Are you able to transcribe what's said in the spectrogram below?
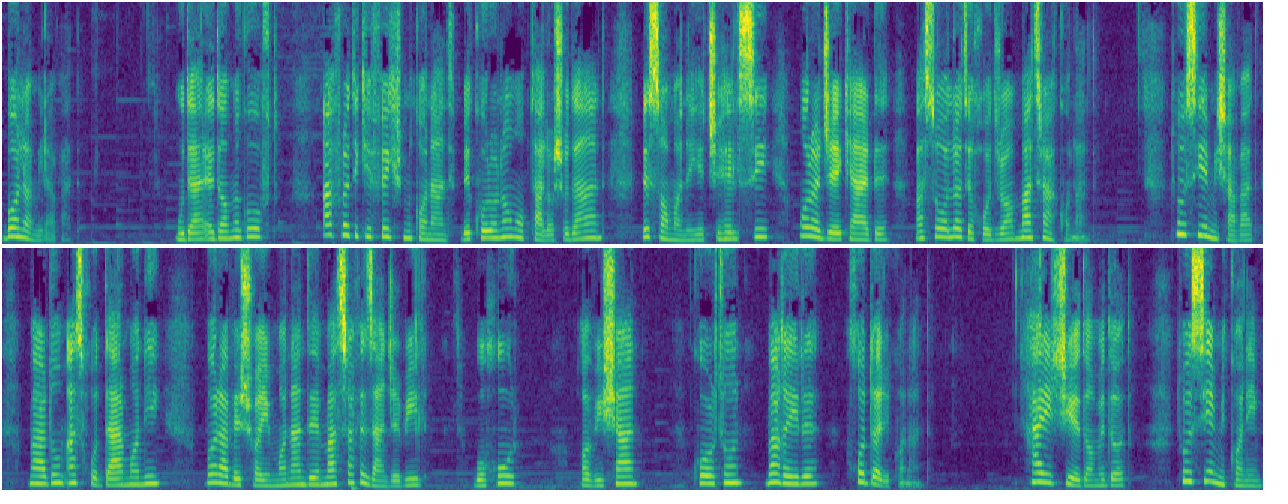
بالا می رود. او در ادامه گفت افرادی که فکر می کنند به کرونا مبتلا شدند به سامانه چهل سی مراجعه کرده و سوالات خود را مطرح کنند. توصیه می شود مردم از خود درمانی با روش های مانند مصرف زنجبیل، بخور، آویشن، کورتون و غیره خودداری کنند. هریچی ادامه داد توصیه می کنیم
